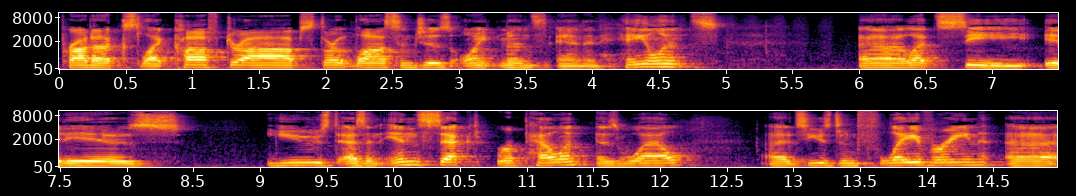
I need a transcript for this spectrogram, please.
products like cough drops, throat lozenges, ointments, and inhalants. Uh, let's see, it is used as an insect repellent as well. Uh, it's used in flavoring uh,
